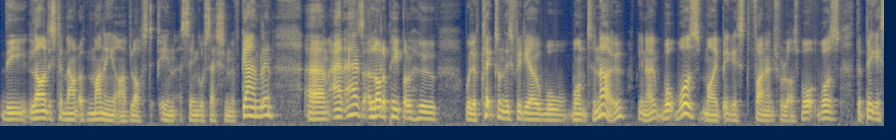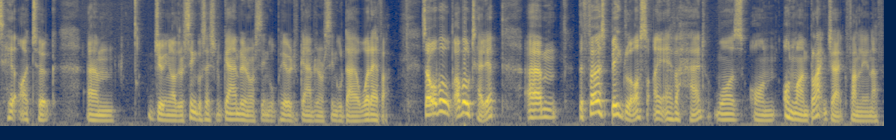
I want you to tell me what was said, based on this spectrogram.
the largest amount of money I've lost in a single session of gambling. Um, and as a lot of people who will have clicked on this video will want to know, you know, what was my biggest financial loss? What was the biggest hit I took um, during either a single session of gambling or a single period of gambling or a single day or whatever. So I will, I will tell you, um, the first big loss I ever had was on online blackjack, funnily enough.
